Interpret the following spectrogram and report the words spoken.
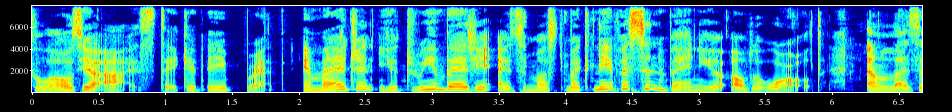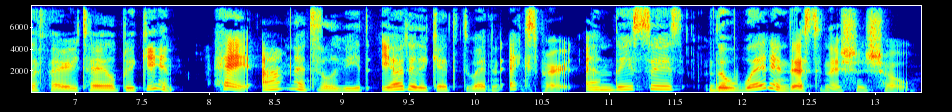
Close your eyes, take a deep breath. Imagine your dream wedding at the most magnificent venue of the world, and let the fairy tale begin. Hey, I'm Natalie Witt, your dedicated wedding expert, and this is the Wedding Destination Show.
